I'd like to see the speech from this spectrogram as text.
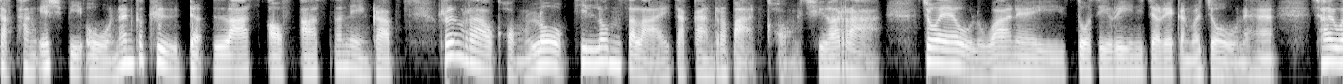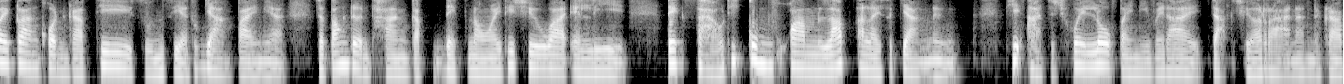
จากทาง HBO นั่นก็คือ The Last of Us นั่นเองครับ เรื่องราวของโลกที่ล่มสลายจากการระบาดของเชื้อราโจเอลหรือว่าในตัวซีรีส์นี่จะเรียกกันว่าโจนะฮะชายวัยกลางคนครับที่สูญเสียทุกอย่างไปเนี่ยจะต้องเดินทางกับเด็กน้อยที่ชื่อว่าเอลลี่เด็กสาวที่กุมความลับอะไรสักอย่างหนึ่ง ที่อาจจะช่วยโลกใบนี้ไว้ได้จากเชื้อรานั้นนะครับ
